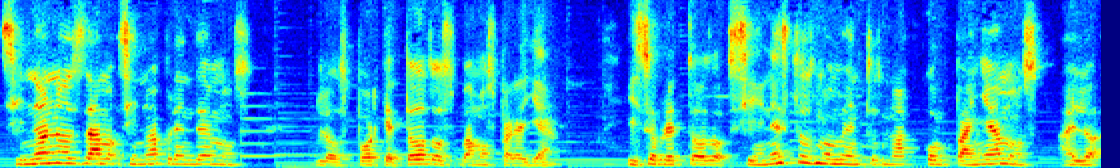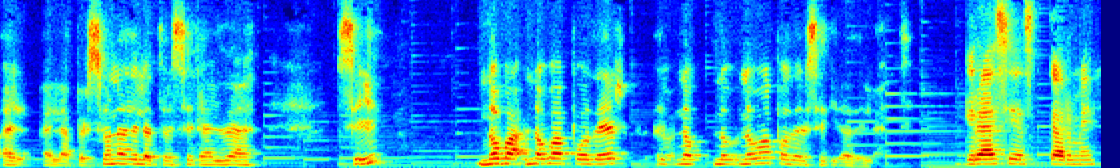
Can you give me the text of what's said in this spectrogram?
si no nos damos, si no aprendemos los, porque todos vamos para allá, Y sobre todo, si en estos momentos no acompañamos a, la persona de la tercera edad, ¿sí? No va, no va a poder, no, no va a poder seguir adelante. Gracias, Carmen.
